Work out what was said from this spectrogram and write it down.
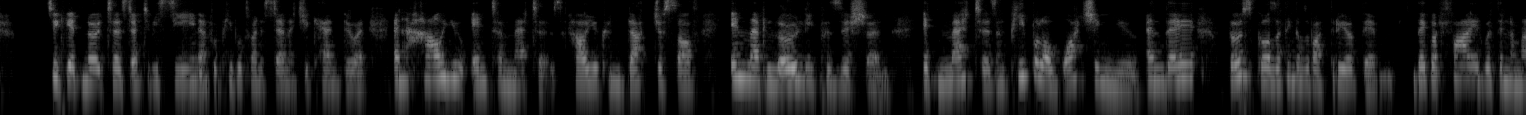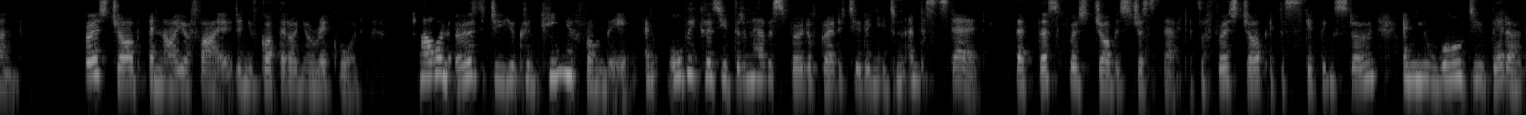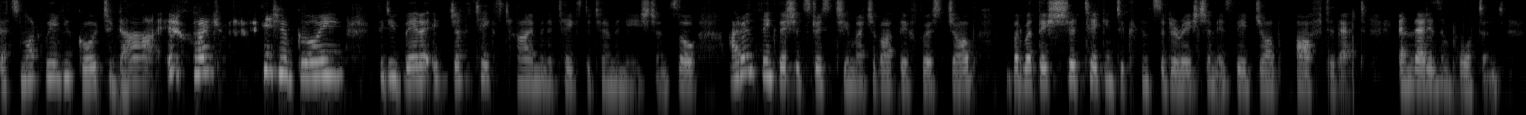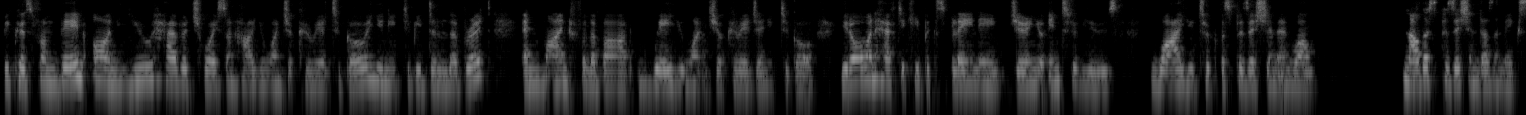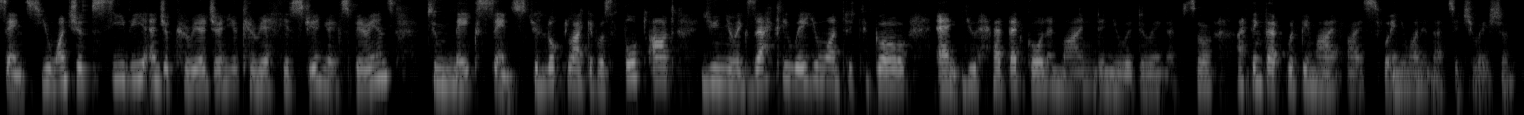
to get noticed and to be seen and for people to understand that you can do it. And how you enter matters how you conduct yourself in that lowly position it matters. And people are watching you. And they those girls i think it was about three of them they got fired within a month. First job and now you're fired and you've got that on your record. How on earth do you continue from there? And all because you didn't have a spirit of gratitude and you didn't understand that this first job is just that. It's a first job, it's a stepping stone, and you will do better. That's not where you go to die. like you're going to do better. It just takes time and it takes determination. So I don't think they should stress too much about their first job, but what they should take into consideration is their job after that. And that is important because from then on, you have a choice on how you want your career to go, and you need to be deliberate and mindful about where you want your career journey to go. You don't want to have to keep explaining during your interviews why you took this position and, well, now this position doesn't make sense. You want your CV and your career journey, your career history, and your experience to make sense, to look like it was thought out. You knew exactly where you wanted to go, and you had that goal in mind and you were doing it. So I think that would be my advice for anyone in that situation.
